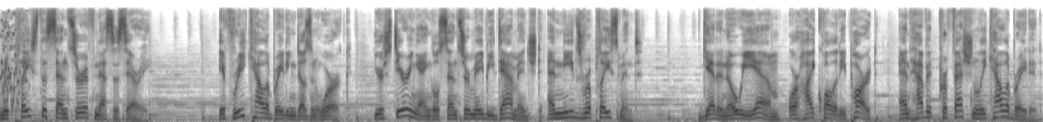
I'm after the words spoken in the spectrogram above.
Replace the sensor if necessary. If recalibrating doesn't work, your steering angle sensor may be damaged and needs replacement. Get an OEM or high-quality part and have it professionally calibrated.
